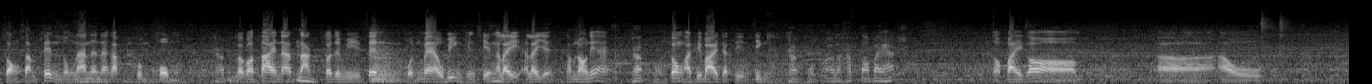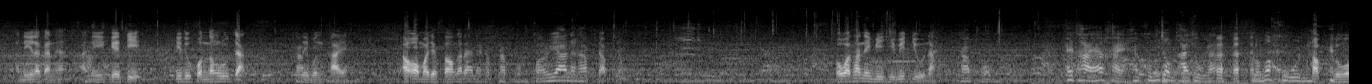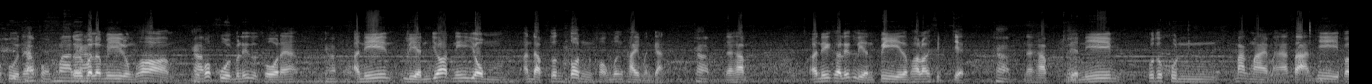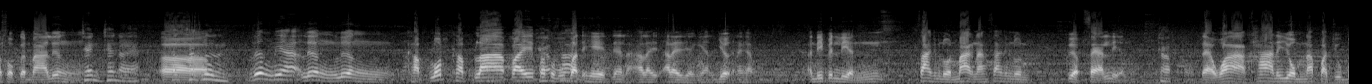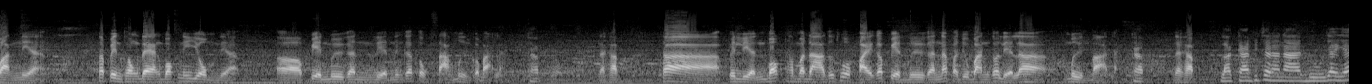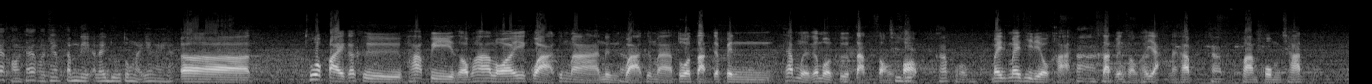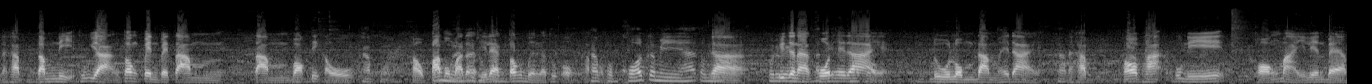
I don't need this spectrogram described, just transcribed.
สองสามเส้นตรงนั้นนะนะครับ คม ครับๆแล้วก็ใต้หน้าตักก็จะมีเส้นขนแมววิ่งเฉียงๆอะไรอะไรอย่างทำนองเนี้ยฮะครับผมต้องอธิบายจากเหรียญจริง ครับผมเอาละครับต่อไปฮะต่อไปก็เอ่อเอาอันนี้แล้วกันฮะอันนี้เกจิที่ทุกคนต้องรู้จักครับในเมืองไทย เอาออกมาจากซองก็ได้นะครับครับผมขออนุญาตนะครับครับเพราะว่าท่านยังมีชีวิตอยู่นะครับผมให้ทายฮะใครให้คุณผู้ชมทายถูกแล้วหลวงพ่อคูณครับหลวงพ่อคูณครับผมมาเลยโดยบารมีหลวงพ่อหคลรัวบ งพ่อคูณบริสุทธโธนะฮะครับผมอันนี้เหรียญยอดนิยม อันดับต้นๆของเมืองไทยเหมือนกันครับนะครับ อันนี้เขาเรียกเหรียญปี2517ครับนะครับเหรียญนี้พุทธคุณมากมายมหาศาลที่ประสบกันมาเรื่อง เช่นเช่นอะไรฮะเอ่อ สักเรื่องหนึ่ง เรื่องเนี้ยเรื่องเรื่องขับรถขับลาไปคปรับระสบอุบัติเหตุเนี่ยแหละอะไรอะไรอย่างเงี้ยเยอะนะครับ อันนี้เป็นเหรียญสร้างจำนวนมากนะสร้างจำนวนเกือบแสนเหรียญ ครับผมแต่ว่าค่านิยมณปัจจุบันเนี่ยถ้าเป็นทองแดงบล็อกนิยมเนี่ยเอ่อเปลี่ยนมือกันเหรียญหนึ่งก็ตก 30,000 กว่าบาทแล้วครับผมนะครับ ถ้าเป็นเหรียญบล็อกธรรมดาทั่วๆไปก็เปลี่ยนมือกันณปัจจุบันก็เหรียญละหมื่นบาทแล้วครับ นะครับหลักการพิจารณาดูแยกแยะของแท้ของเทียมตำหนิอะไรดูตรงไหนยังไงฮะ เอ่อทั่วไปก็คือพระปี2500 กว่าขึ้นมาหนึ่งครับกว่าขึ้นมา ตัวตัดจะเป็นแทบเหมือนกันหมดคือตัดสองทีขอบเดียวครับผม ไม่ไม่ทีเดียวขาดอ่าครับตัดเป็นสองขยักนะครับ ครับความคมชัดนะครับตำหนิทุกอย่างต้องเป็นไปตามตามบล็อกที่เขาครับผมเขาปั๊มออกมาต้ตั้องงเหมือนแต่ทีแรกกันทุกองค์ต้องเหมือนกับทุกองค์ครับครับผมโค้ดก็มีฮะตรงนี้ จะบริเวณพิจารณาโค้ดให้ได้ครับผม ดูลมดำให้ได้ครับนะครับ เพราะว่าพระพวกนี้ของใหม่เรียนแบบ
